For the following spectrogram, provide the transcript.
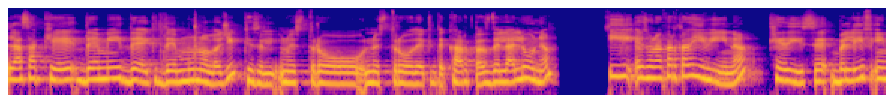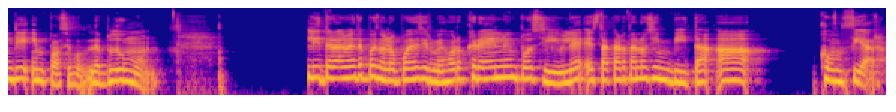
la saqué de mi deck de Moonology, que es nuestro, nuestro deck de cartas de la luna. Y es una carta divina que dice Believe in the Impossible, the Blue Moon. Literalmente, pues no lo puedo decir mejor, cree en lo imposible. Esta carta nos invita a confiar,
